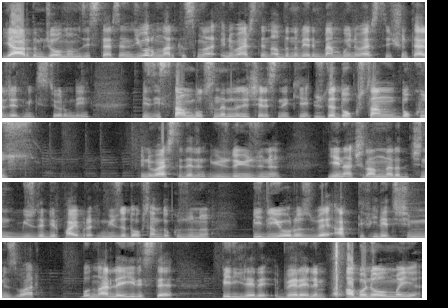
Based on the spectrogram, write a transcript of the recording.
Yardımcı olmamızı isterseniz yorumlar kısmına üniversitenin adını verin. Ben bu üniversiteyi şunu tercih etmek istiyorum deyin. Biz İstanbul sınırları içerisindeki %99 üniversitelerin %100'ünün yeni açılanlar için %1 pay bırakayım. %99'unu biliyoruz ve aktif iletişimimiz var. Bunlarla ilgili size bilgileri verelim. Abone olmayı,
